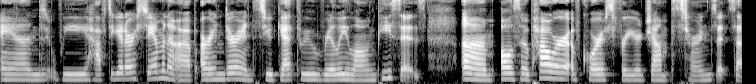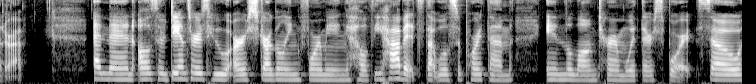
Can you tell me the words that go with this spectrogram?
and we have to get our stamina up, our endurance to get through really long pieces. Um, also, power, of course, for your jumps, turns, etc. And then also dancers who are struggling forming healthy habits that will support them in the long term with their sport. So,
